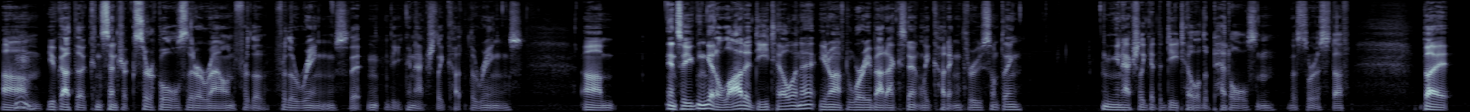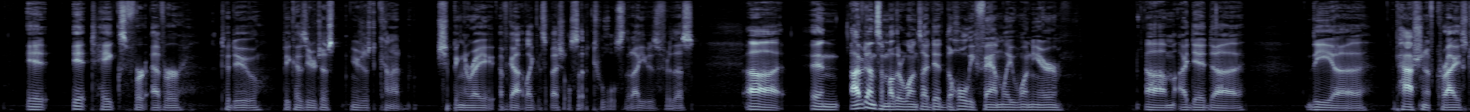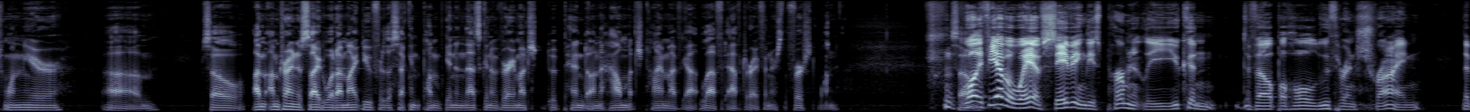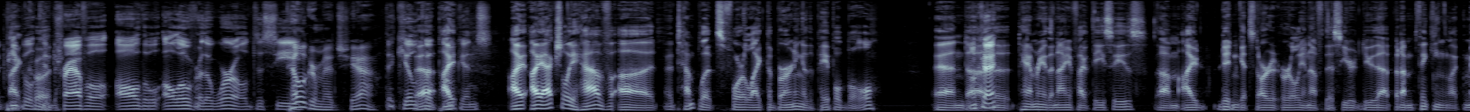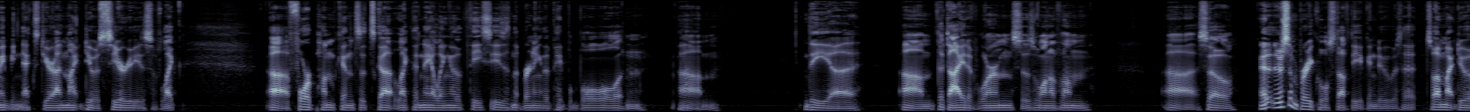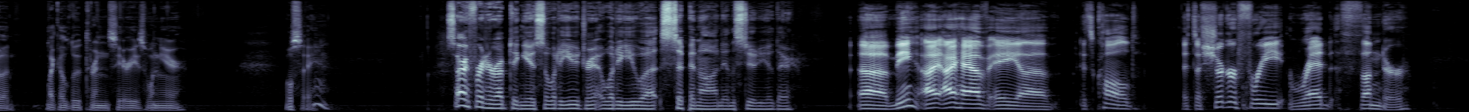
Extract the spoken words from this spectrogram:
Um, You've got the concentric circles that are around for the for the rings that, that you can actually cut the rings, um, and so you can get a lot of detail in it. You don't have to worry about accidentally cutting through something. You can actually get the detail of the petals and this sort of stuff, but it it takes forever to do because you're just you're just kind of chipping away. I've got like a special set of tools that I use for this, uh, and I've done some other ones. I did the Holy Family one year. Um, I did uh, the uh, Passion of Christ one year. Um, so I'm, I'm trying to decide what I might do for the second pumpkin, and that's going to very much depend on how much time I've got left after I finish the first one. So, Well, if you have a way of saving these permanently, you can develop a whole Lutheran shrine that people could could. travel all the all over the world to see Pilgrimage, yeah. the Kilgo Yeah, I- pumpkins. I, I actually have uh, templates for like the burning of the papal bull and uh, Okay. the hammering of the 95 theses. Um, I didn't get started early enough this year to do that, but I'm thinking like maybe next year I might do a series of like uh, four pumpkins. It's got like the nailing of the theses and the burning of the papal bull and um, the uh, um, the diet of worms is one of them. Uh, so there's some pretty cool stuff that you can do with it. So I might do a like a Lutheran series one year. We'll see. Hmm. Sorry for interrupting you. So what are you drink? What are you uh, sipping on in the studio there? Uh, me, I, I have a. Uh, it's called. It's a sugar-free Red Thunder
